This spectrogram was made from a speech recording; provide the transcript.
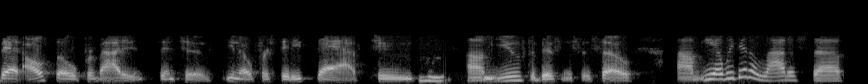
that also provided incentives, you know, for city staff to mm-hmm. um, use the businesses. So, um, yeah, we did a lot of stuff.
